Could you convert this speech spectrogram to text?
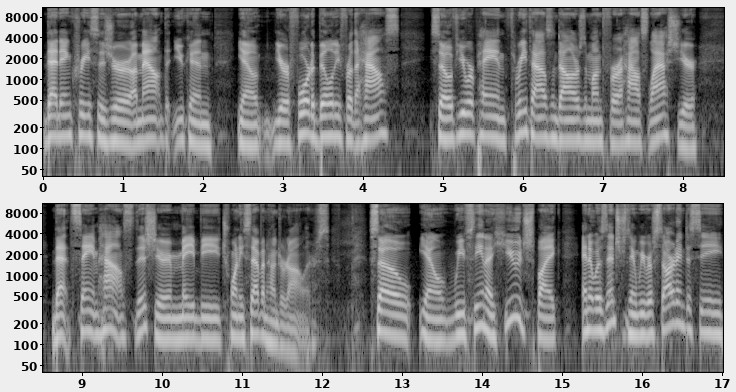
that increases your amount that you can, you know, your affordability for the house. So if you were paying $3,000 a month for a house last year, that same house this year may be $2,700. So, you know, we've seen a huge spike, and it was interesting. We were starting to see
